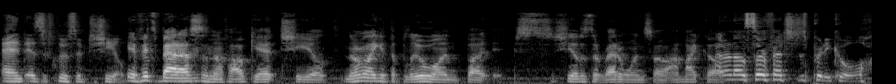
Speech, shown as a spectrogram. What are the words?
and is exclusive to Shield. If it's badass enough, I'll get Shield. Normally, I get the blue one, but Shield is the red one, so I might go. I don't know. Sirfetch'd is pretty cool.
